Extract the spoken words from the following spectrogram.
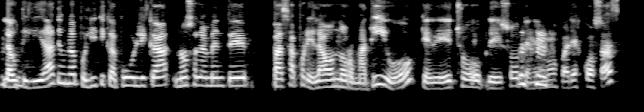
la utilidad de una política pública no solamente pasa por el lado normativo, que de hecho de eso tenemos varias cosas,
